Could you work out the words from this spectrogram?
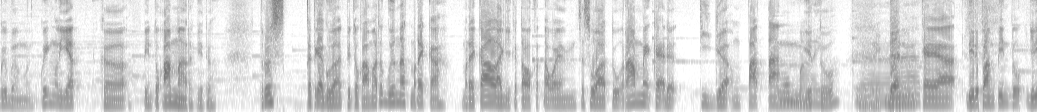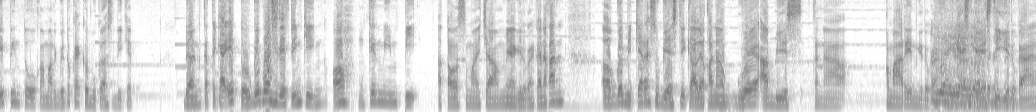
Gue bangun. Gue ngeliat ke pintu kamar gitu. Terus ketika gue ngeliat pintu kamar tuh gue ngeliat mereka. Mereka lagi ketawa-ketawa yang sesuatu rame kayak ada tiga empatan Oh gitu. God. dan kayak di depan pintu jadi pintu kamar gue tuh kayak kebuka sedikit. Dan ketika itu gue positive thinking oh mungkin mimpi atau semacamnya gitu kan. Karena kan eh, gue mikirnya sugesti kali ya karena gue abis kena kemarin gitu kan Iya, iya, iya, sugesti bener-bener. gitu kan.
